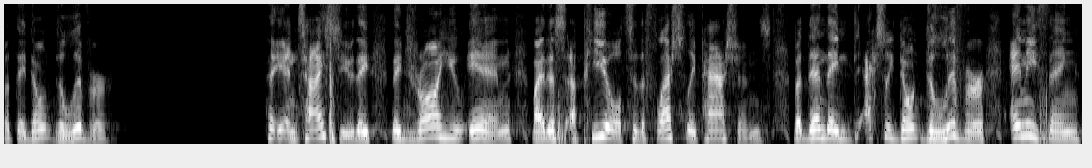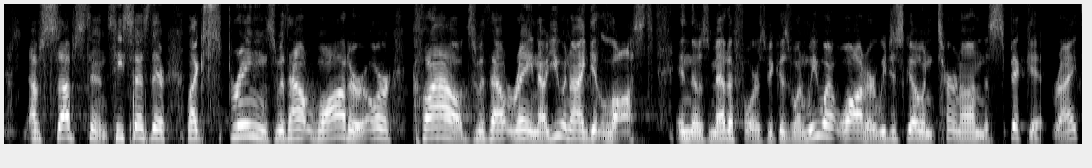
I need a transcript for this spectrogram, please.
but they don't deliver. They entice you, they, they draw you in by this appeal to the fleshly passions, but then they actually don't deliver anything of substance. He says they're like springs without water or clouds without rain. Now, you and I get lost in those metaphors because when we want water, we just go and turn on the spigot, right?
